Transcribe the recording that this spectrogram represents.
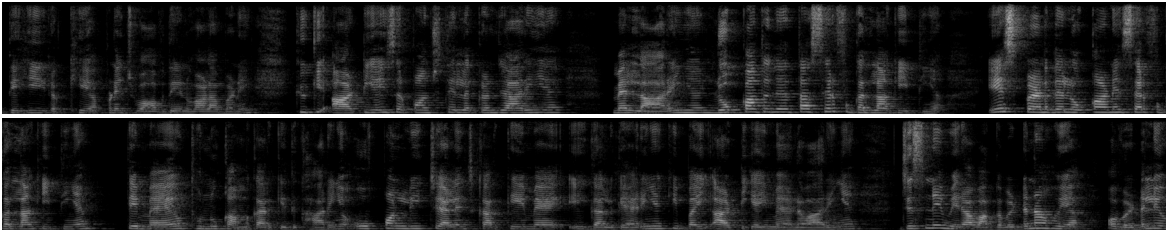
ਦੇ ਹੀ ਰੱਖੇ, ਆਪਣੇ ਜਵਾਬ ਦੇਣ ਵਾਲਾ ਬਣੇ, ਕਿਉਂਕਿ ਆਰਟੀਆਈ ਸਰਪੰਚ ਤੇ ਲੱਗਣ ਜਾ ਰਹੀ ਹੈ। ਮੈਂ ਲਾ ਰਹੀ ਹਾਂ। ਲੋਕਾਂ ਤੋਂ ਤਾਂ ਸਿਰਫ ਗੱਲਾਂ ਕੀਤੀਆਂ। ਇਸ ਪਿੰਡ ਦੇ ਲੋਕਾਂ ਨੇ ਸਿਰਫ ਗੱਲਾਂ ਕੀਤੀਆਂ ਤੇ ਮੈਂ ਉਹ ਤੁਹਾਨੂੰ ਕੰਮ ਕਰਕੇ ਦਿਖਾ ਰਹੀ ਹਾਂ। ਓਪਨਲੀ ਚੈਲੰਜ ਕਰਕੇ ਮੈਂ ਇਹ ਗੱਲ ਕਹਿ ਰਹੀ ਹਾਂ ਕਿ ਬਾਈ ਆਰਟੀਆਈ ਮੈਂ ਲਵਾ ਰਹੀ ਹਾਂ। ਜਿਸ ਨੇ ਮੇਰਾ ਵੱਗ ਵੱਢਣਾ ਹੋਇਆ, ਉਹ ਵੱਢ ਲਿਓ।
